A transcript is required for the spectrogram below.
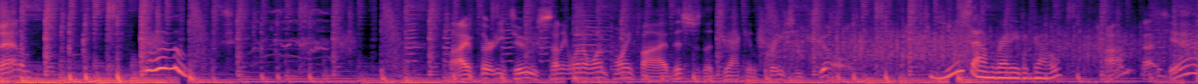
And at 'em. Woohoo! 532, Sunny 101.5. This is the Jack and Traci Show. You sound ready to go. Um, uh, yeah.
